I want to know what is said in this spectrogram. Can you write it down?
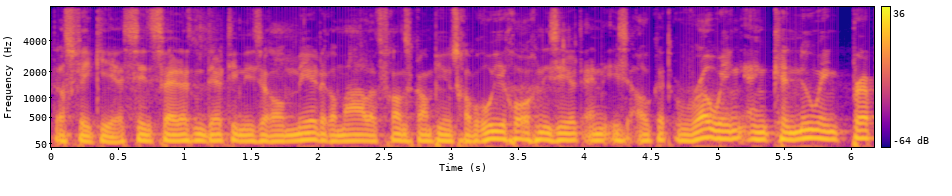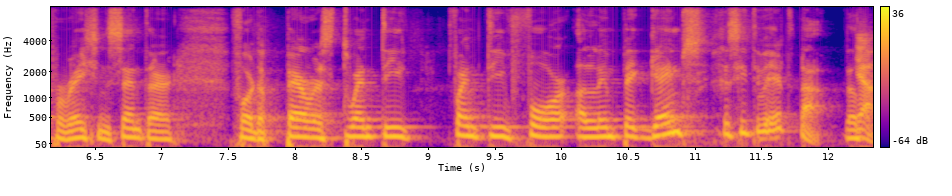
dat is Vicky. Sinds 2013 is er al meerdere malen het Franse kampioenschap roeien georganiseerd en is ook het Rowing and Canoeing Preparation Center voor de Paris 2024 Olympic Games gesitueerd. Nou, dat, Ja.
